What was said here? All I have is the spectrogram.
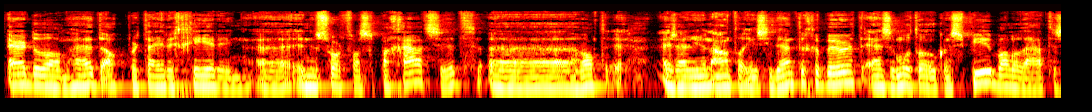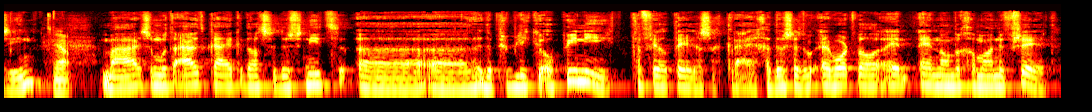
Erdogan, hè, de partijregering, uh, in een soort van spagaat zit. Uh, want er zijn nu een aantal incidenten gebeurd en ze moeten ook een spierballen laten zien. Ja. Maar ze moeten uitkijken dat ze dus niet uh, de publieke opinie te veel tegen zich krijgen. Dus er, er wordt wel een, een en ander gemanoeuvreerd.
